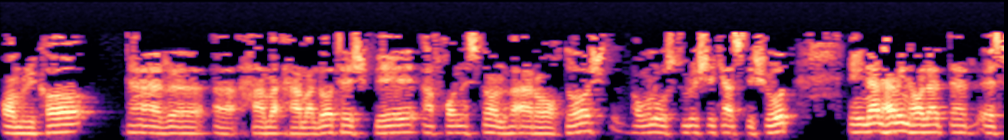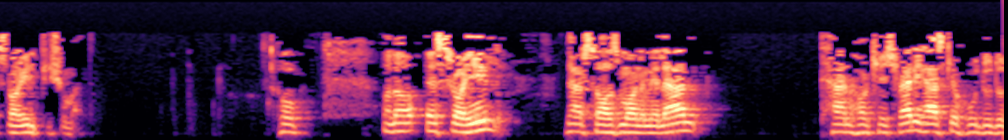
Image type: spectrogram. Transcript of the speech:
آمریکا در حملاتش به افغانستان و عراق داشت و اون استوره شکسته شد عینا همین حالت در اسرائیل پیش اومد. خب حالا اسرائیل در سازمان ملل تنها کشوری هست که حدود و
